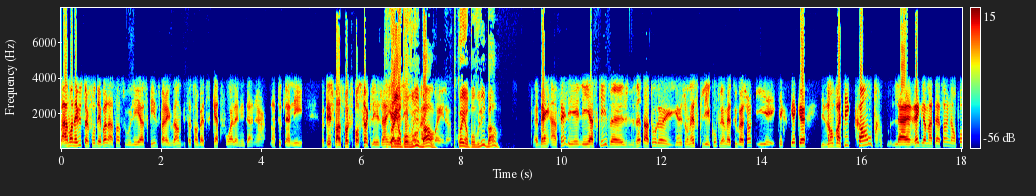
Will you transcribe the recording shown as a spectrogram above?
à mon avis, c'est un faux débat dans le sens où les Huskies, par exemple, ils se sont battus quatre fois l'année dernière, dans toute l'année. Je ne pense pas que c'est pour ça que les gens... Pourquoi ils n'ont pas voulu de bord? Pourquoi ils n'ont pas voulu de bord? Ben, en fait, les, les Huskies, euh, je disais tantôt, là, il y a un journaliste qui les là, Mathieu Vachon, qui, qui expliquait qu'ils ont voté contre la réglementation et non pas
